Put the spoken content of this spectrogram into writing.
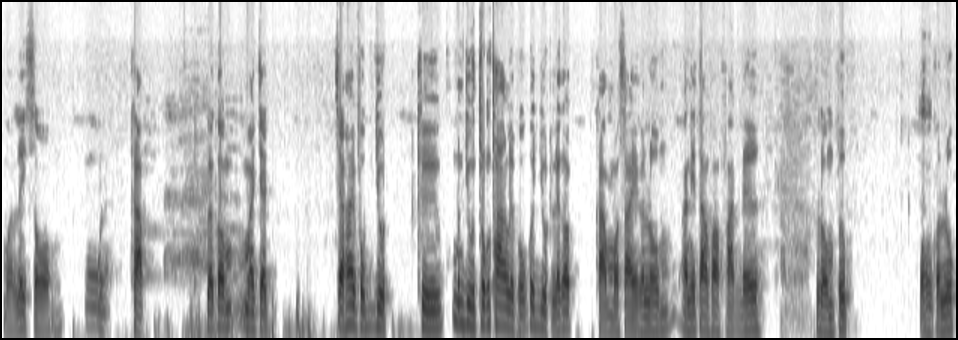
เหมือนเลขสองงูน่ะครับ แล้วก็มันจะจะให้ผมหยุด คือมันอยู่ตรงทางเลยผมก็หยุดแล้วก็ขับมอเตอร์ไซค์ก็ล้ม อันนี้ตามความฝันเด้อล้มปุ๊บผมก็ลุก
